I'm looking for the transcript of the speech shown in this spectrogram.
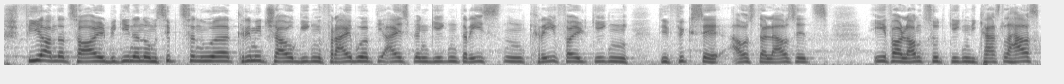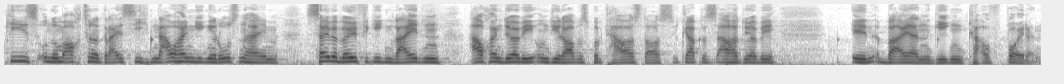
vier an der Zahl, beginnen um 17 Uhr. Krimitschau gegen Freiburg, die Eisbären gegen Dresden, Krefeld gegen die Füchse aus der Lausitz, EV Landshut gegen die Kassel Huskies und um 18.30 Uhr Nauheim gegen Rosenheim, selber Wölfe gegen Weiden, auch ein Derby und die Ravensburg Tower Stars. Ich glaube, das ist auch ein Derby in Bayern gegen Kaufbeuren.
